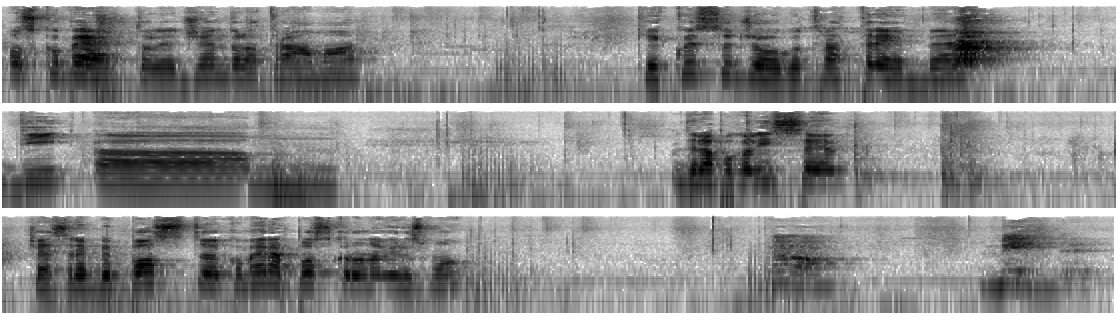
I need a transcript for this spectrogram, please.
Ho scoperto leggendo la trama che questo gioco tratterebbe di uh, dell'apocalisse. Cioè, sarebbe post. Com'era post coronavirus mo? No, no. Mentre.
